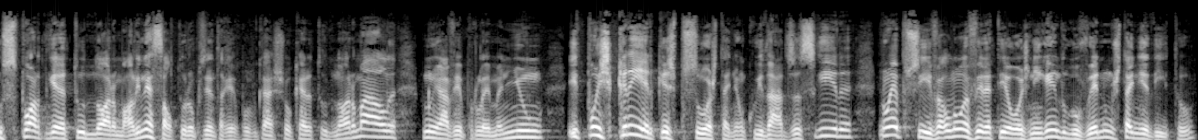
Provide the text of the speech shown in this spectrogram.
o Sporting era tudo normal, e nessa altura o Presidente da República achou que era tudo normal, que não ia haver problema nenhum, e depois crer que as pessoas tenham cuidados a seguir. Não é possível não haver até hoje ninguém do governo nos tenha dito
